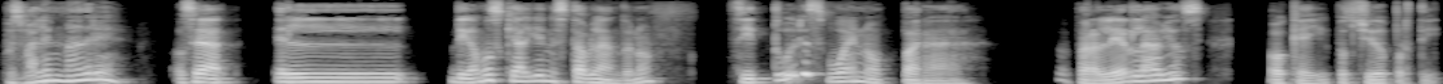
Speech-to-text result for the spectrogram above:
pues valen madre. O sea, el, digamos que alguien está hablando, ¿no? Si tú eres bueno para, para leer labios, ok, pues chido por ti.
